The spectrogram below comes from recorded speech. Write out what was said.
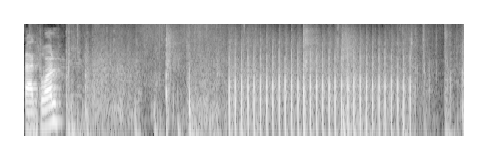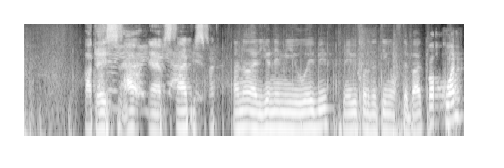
Back one. Oh, they s- ha- they have snipers, man. Another enemy UAV, maybe for the thing off the back. Rock one.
